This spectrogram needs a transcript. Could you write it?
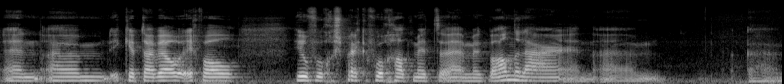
en ehm, ik heb daar wel echt wel heel veel gesprekken voor gehad met, eh, met behandelaar. En, ehm, ehm,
